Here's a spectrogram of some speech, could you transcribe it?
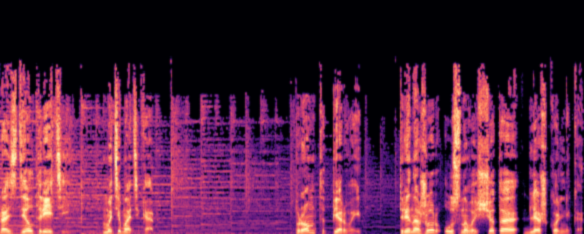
Раздел 3. Математика. Промпт 1. Тренажер устного счета для школьника.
